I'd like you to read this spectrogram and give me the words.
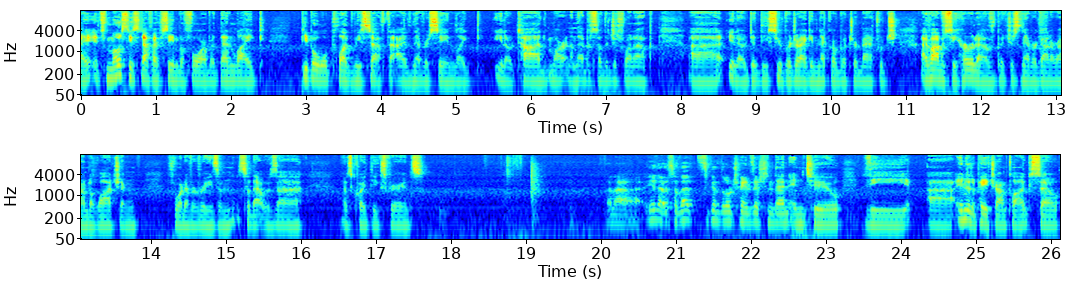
I, it's mostly stuff I've seen before, but then like people will plug me stuff that I've never seen. Like you know Todd Martin on the episode that just went up, uh, you know did the Super Dragon Necro Butcher match, which I've obviously heard of, but just never got around to watching for whatever reason. So that was uh, that was quite the experience. But uh, you know, so that's a good little transition then into the uh, into the Patreon plug. So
